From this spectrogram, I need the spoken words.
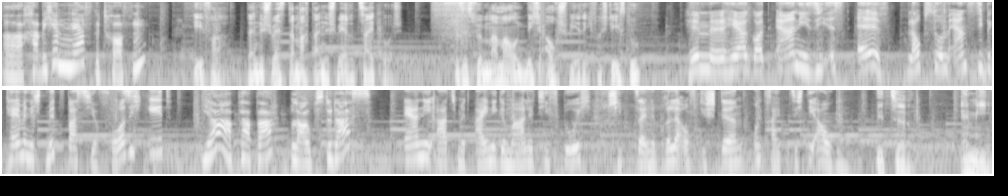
Ach, habe ich einen Nerv getroffen? Eva, deine Schwester macht eine schwere Zeit durch. Es ist für Mama und mich auch schwierig, verstehst du? Himmel, Herrgott, Ernie, sie ist elf. Glaubst du im Ernst, sie bekäme nicht mit, was hier vor sich geht? Ja, Papa, glaubst du das? Ernie atmet einige Male tief durch, schiebt seine Brille auf die Stirn und reibt sich die Augen. Bitte. Emmy,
